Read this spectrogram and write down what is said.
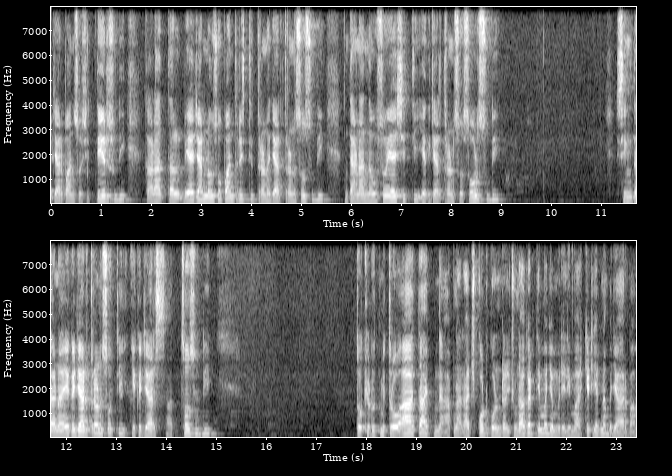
હજાર પાંચસો સિત્તેર સુધી કાળા તલ બે હજાર નવસો પાંત્રીસથી ત્રણ હજાર ત્રણસો સુધી ધાણા નવસો એંશીથી એક હજાર ત્રણસો સોળ સુધી સિંગદાણા એક હજાર ત્રણસોથી એક હજાર સાતસો સુધી તો ખેડૂત મિત્રો, આ હતા આપણા રાજકોટ, ગોંડલ, જુનાગઢ તેમજ અમરેલી માર્કેટ યાર્ડના બજાર ભાવ.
